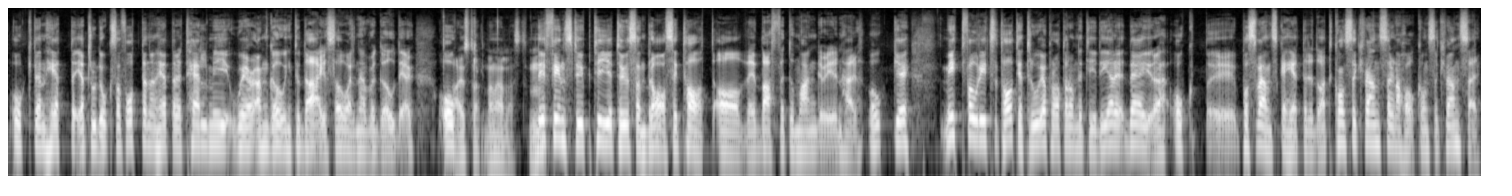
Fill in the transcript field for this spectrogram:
och den heter, jag tror du också har fått den, den heter Tell me where I'm going to die so I'll never go there. Och ja, just det, den har jag läst. Mm. Det finns typ 10 000 bra citat av Buffett och Munger i den här och eh, mitt favoritcitat, jag tror jag pratade om det tidigare, det är ju det, och eh, på svenska heter det då att konsekvenserna har konsekvenser.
